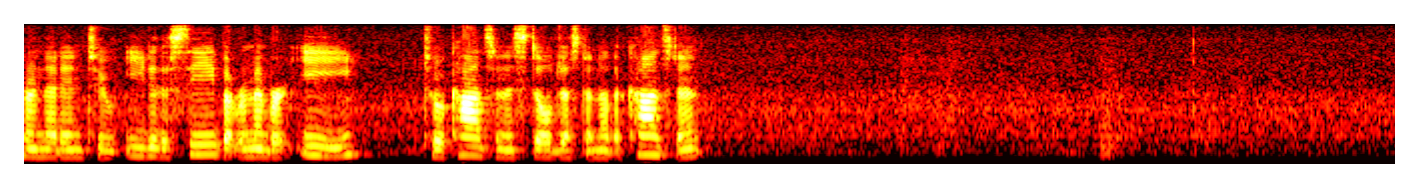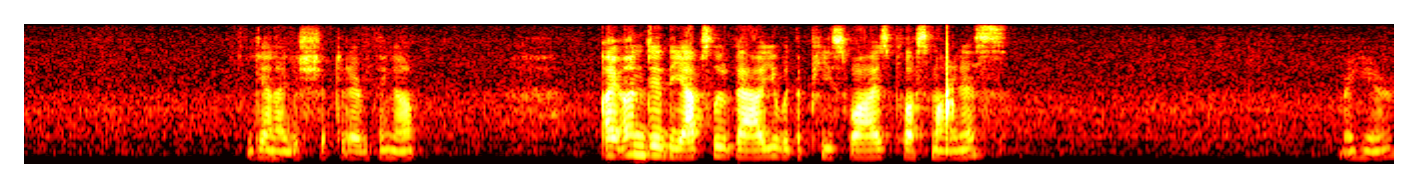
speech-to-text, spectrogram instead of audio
Turn that into e to the c, but remember e to a constant is still just another constant. Again, I just shifted everything up. I undid the absolute value with the piecewise plus minus right here.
